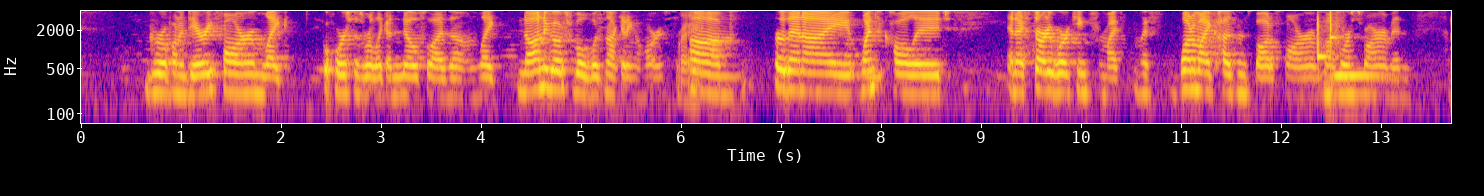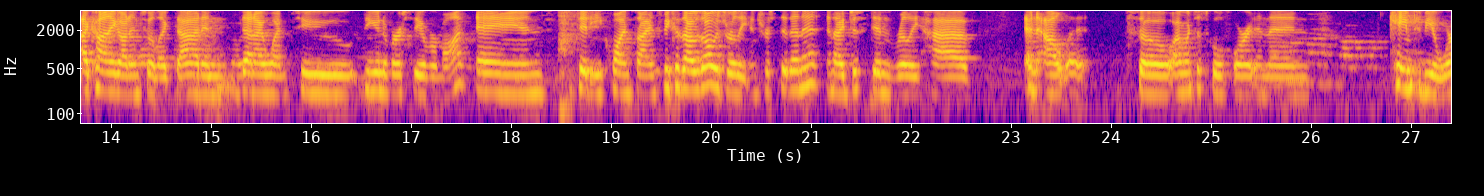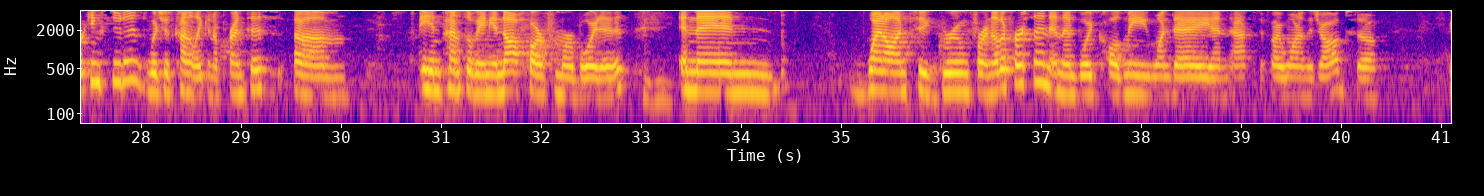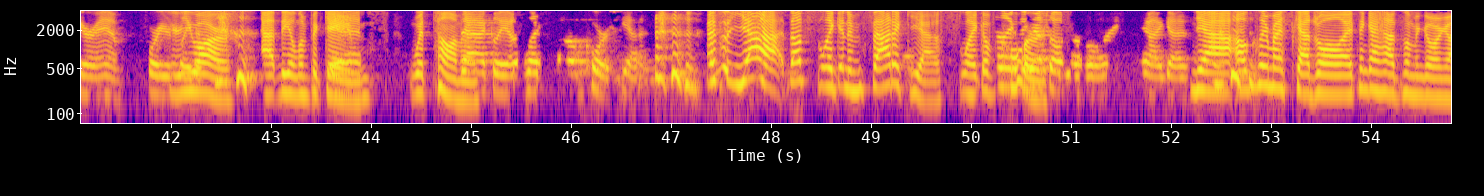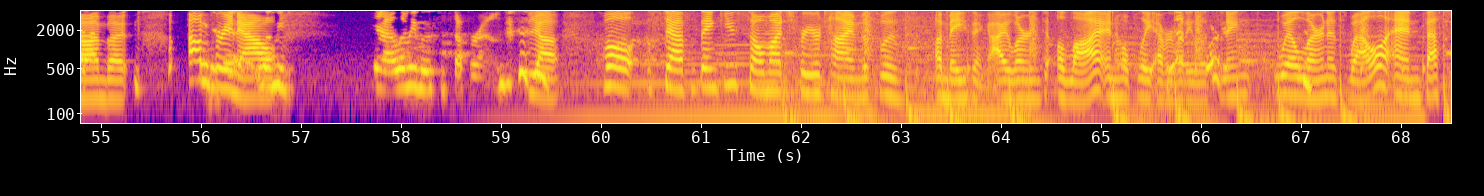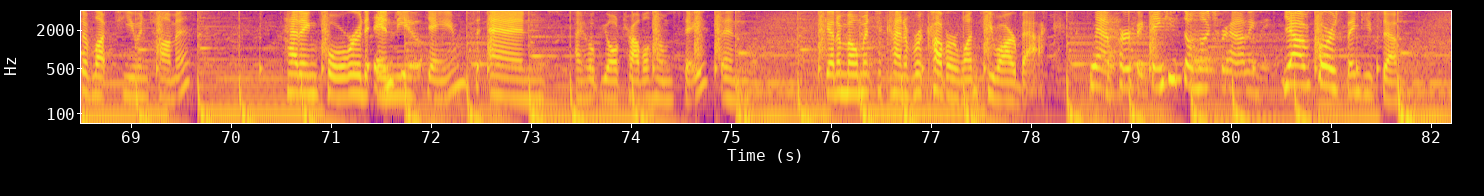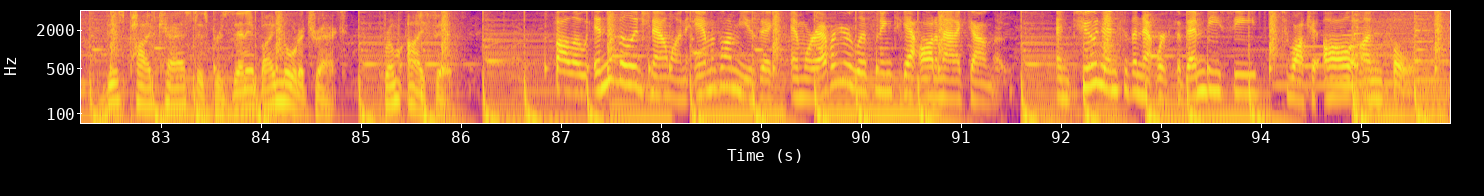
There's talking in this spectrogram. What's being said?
grew up on a dairy farm. Like horses were like a no-fly zone. Like non-negotiable was not getting a horse. Right. Um, so then I went to college, and I started working for my my one of my cousins bought a farm, a horse farm, and I kind of got into it like that. And then I went to the University of Vermont and did equine science because I was always really interested in it, and I just didn't really have an outlet. So I went to school for it, and then came to be a working student, which is kind of like an apprentice um, in Pennsylvania, not far from where Boyd is, and then went on to groom for another person. And then Boyd called me one day and asked if I wanted the job. So here I am, four years Here later. you are at the Olympic Yeah. Games with Thomas. exactly. I was like, oh, of course, yeah. Said, yeah, that's like an emphatic yes. Like, of think course. that's? Yeah, I guess. Yeah, I'll clear my schedule. I think I had something going on, but I'm free Yeah, now. Let me, yeah, let me move some stuff around. yeah. Well, Steph, thank you so much for your time. This was amazing. I learned a lot, and hopefully, everybody Yeah, of course. listening will learn as well. And best of luck to you and Thomas heading forward in Thank these games. And I hope you all travel home safe and get a moment to kind of recover once you are back. yeah, perfect. Thank you so much for having me. Yeah, of course. Thank you, Steph. This podcast is presented by NordicTrack from iFit. Follow In the Village now on Amazon Music and wherever you're listening to get automatic downloads. And tune into the networks of NBC to watch it all unfold.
